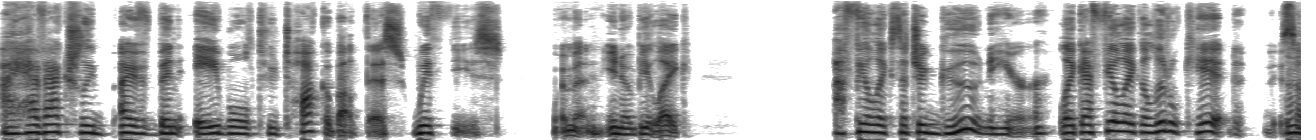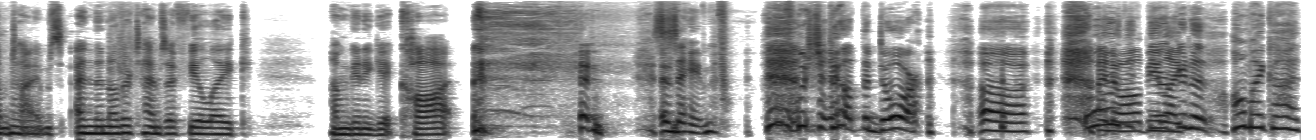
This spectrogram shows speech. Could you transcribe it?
i have actually i've been able to talk about this with these women you know be like i feel like such a goon here. Like i feel like a little kid mm-hmm. sometimes. And then other times i feel like i'm gonna get caught. And, and same pushed out the door uh I know. I'll be like, gonna- oh my god,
